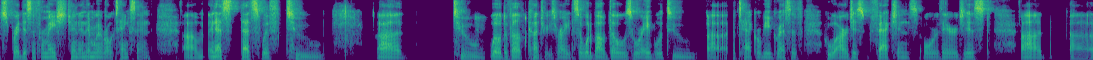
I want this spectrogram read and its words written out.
spread disinformation, and then we're gonna roll tanks in. Um, and that's that's with two uh, two well-developed countries, right? So what about those who are able to uh, attack or be aggressive, who are just factions or they're just uh, uh,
